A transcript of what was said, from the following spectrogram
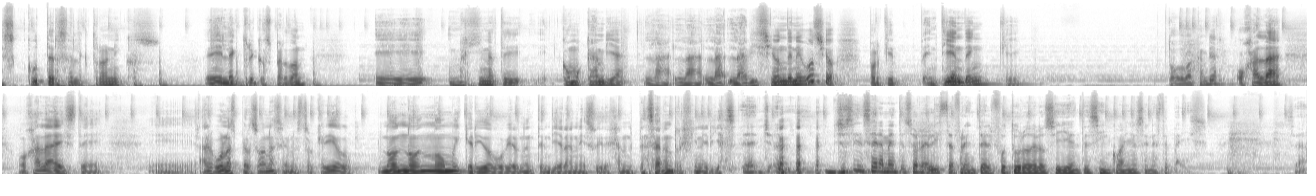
scooters electrónicos, eh, eléctricos, perdón. Eh, imagínate cómo cambia la, la- la- visión de negocio, porque entienden que todo va a cambiar. Ojalá, ojalá este, eh, algunas personas en nuestro querido, no, no, no muy querido gobierno entendieran eso y dejan de pensar en refinerías. Eh, Yo, yo sinceramente soy realista frente al futuro de los siguientes cinco años en este país. O sea,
